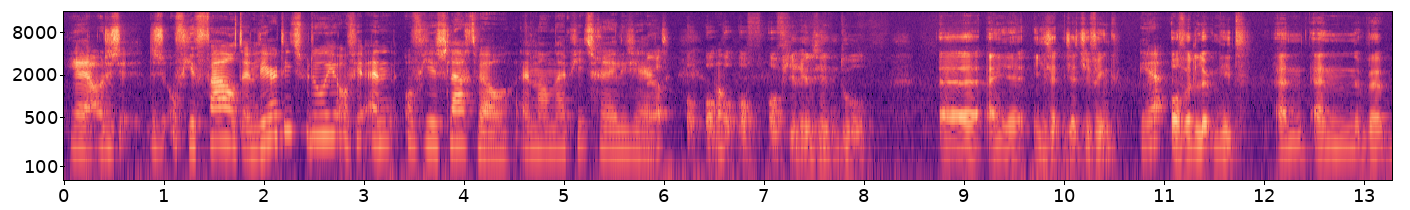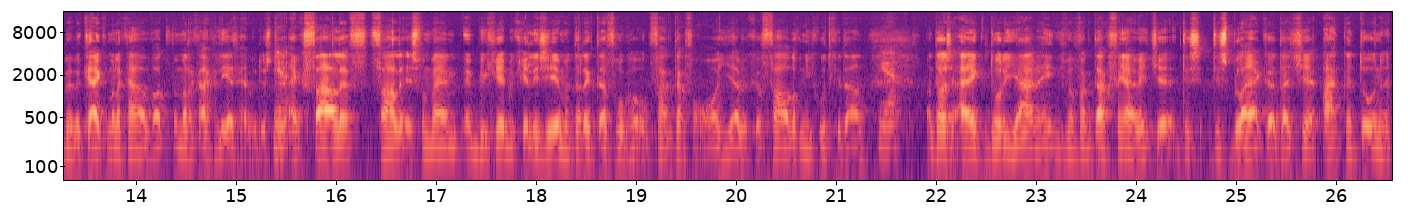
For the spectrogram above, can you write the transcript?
Ja, ja, oh, dus, dus of je faalt en leert iets bedoel je, of je, en, of je slaagt wel en dan heb je iets gerealiseerd. o- of, of je realiseert een doel eh, en je, je, zet, je zet je vink, Ja, of het lukt niet. En, en we, we bekijken met elkaar wat we met elkaar geleerd hebben. Dus Ja. eigenlijk falen, falen is voor mij een- begrip. Ik realiseer me dat ik daar vroeger ook vaak dacht van... oh, hier heb ik gefaald of niet goed gedaan. ja, Want dat is eigenlijk door de jaren heen iets waarvan ik dacht van... ja, weet je, het is, het is belangrijker dat je aan kunt tonen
